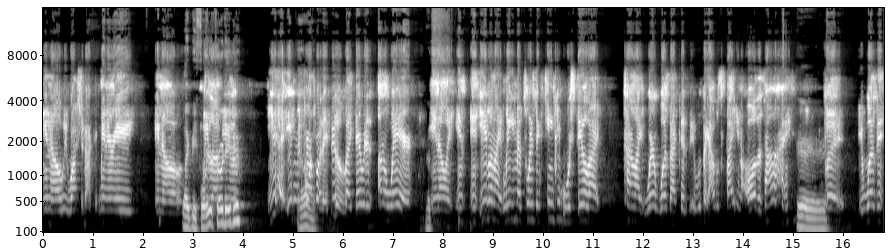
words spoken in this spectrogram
You know, we watched a documentary. You know, like before your pro you. debut. Yeah, even before oh. pro debut, like they were just unaware. That's... You know, and, and even like leading up 2016, people were still like kind of like, where was I? Because it was like I was fighting all the time, yeah, yeah, yeah. but it wasn't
